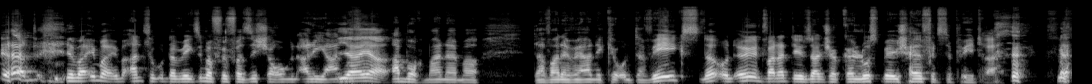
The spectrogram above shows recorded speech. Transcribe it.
Der, hat, der war immer im Anzug unterwegs, immer für Versicherungen, Allianz, ja, ja. Hamburg, Mannheimer. Da war der Wernicke unterwegs, ne? Und irgendwann hat der gesagt, ich habe keine Lust mehr, ich helfe jetzt der Petra.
